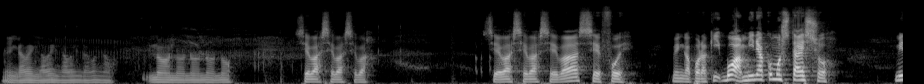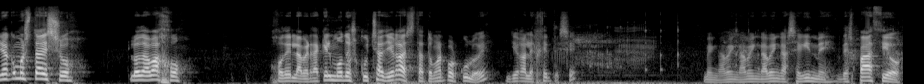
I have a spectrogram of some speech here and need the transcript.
Venga, venga, venga, venga, venga. No, no, no, no, no. Se va, se va, se va. Se va, se va, se va, se fue. Venga, por aquí. ¡Buah! Mira cómo está eso. Mira cómo está eso. Lo de abajo. Joder, la verdad que el modo escucha llega hasta tomar por culo, ¿eh? Llega lejetes, ¿eh? Venga, venga, venga, venga, seguidme. Despacio.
